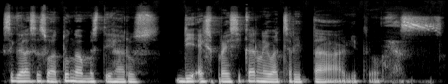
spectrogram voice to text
segala sesuatu nggak mesti harus diekspresikan lewat cerita gitu Yes.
